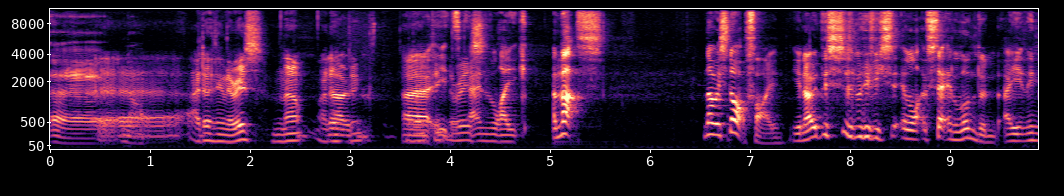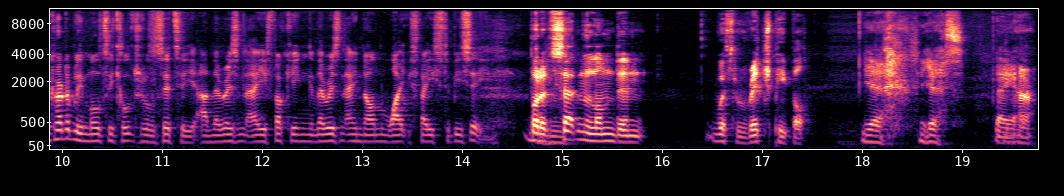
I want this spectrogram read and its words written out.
Uh, no. Uh, I don't think there is. No, I don't No. think. I don't Uh, think there is. And like, and that's no, it's not fine. You know, this is a movie set in London, an incredibly multicultural city, and there isn't a fucking there isn't a non-white face to be seen. But it's mm-hmm. set in London with rich people. Yeah. Yes. There you are.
